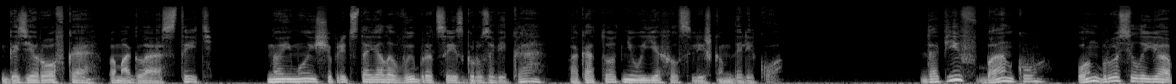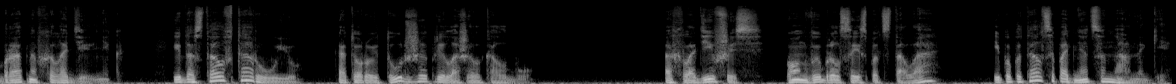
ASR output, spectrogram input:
Газировка помогла остыть, но ему еще предстояло выбраться из грузовика, пока тот не уехал слишком далеко. Допив банку, он бросил ее обратно в холодильник и достал вторую, которую тут же приложил к колбу. Охладившись, он выбрался из-под стола и попытался подняться на ноги.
